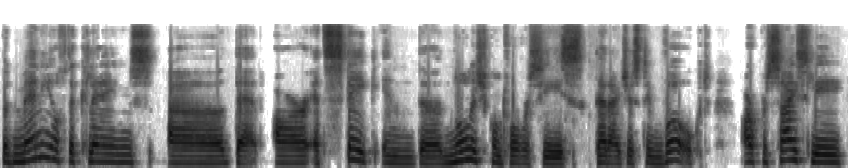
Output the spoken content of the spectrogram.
But many of the claims uh, that are at stake in the knowledge controversies that I just invoked are precisely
